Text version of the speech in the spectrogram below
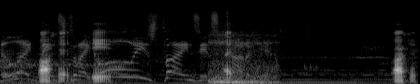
The lightning Rocket D. always finds its Light. Rocket.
